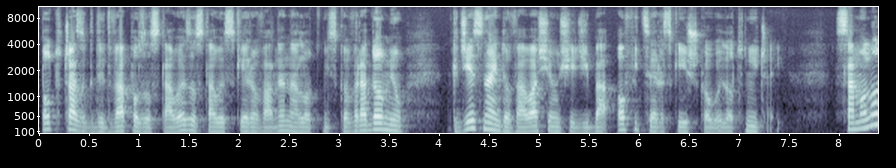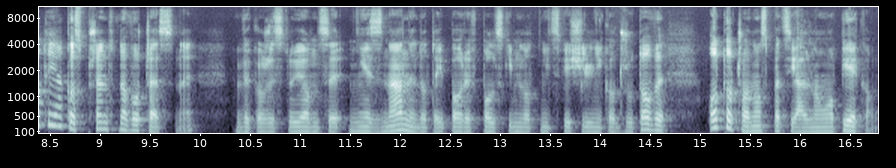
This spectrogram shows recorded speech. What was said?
podczas gdy dwa pozostałe zostały skierowane na lotnisko w Radomiu, gdzie znajdowała się siedziba oficerskiej szkoły lotniczej. Samoloty jako sprzęt nowoczesny, wykorzystujący nieznany do tej pory w polskim lotnictwie silnik odrzutowy, otoczono specjalną opieką.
